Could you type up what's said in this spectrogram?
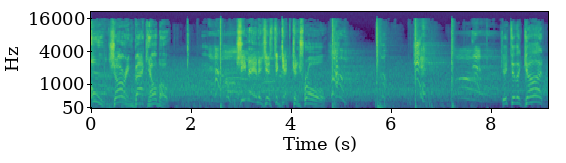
Oh, jarring back elbow. She manages to get control. Kick to the gut.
